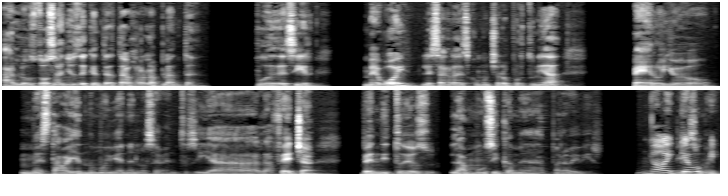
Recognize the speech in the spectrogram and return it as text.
a los dos años de que entré a trabajar a la planta, pude decir, me voy, les agradezco mucho la oportunidad, pero yo me estaba yendo muy bien en los eventos. Y a la fecha, bendito Dios, la música me da para vivir. No, y qué y,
